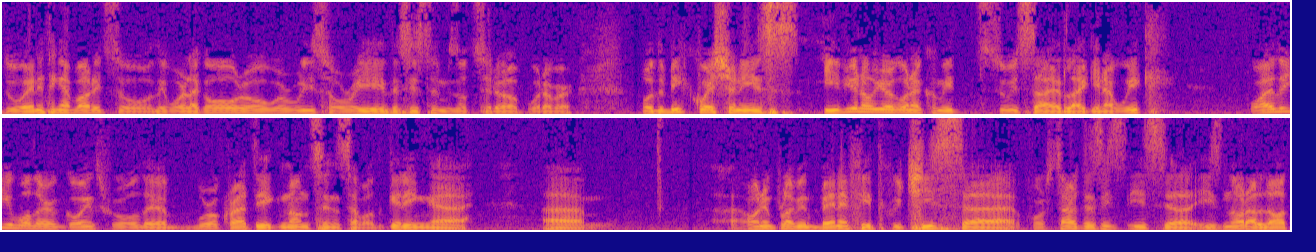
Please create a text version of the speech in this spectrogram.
do anything about it. So they were like, "Oh, no, we're really sorry. The system is not set up, whatever." But the big question is, if you know you're going to commit suicide like in a week, why do you bother going through all the bureaucratic nonsense about getting uh, um, uh, unemployment benefit, which is, uh, for starters, is is, uh, is not a lot,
